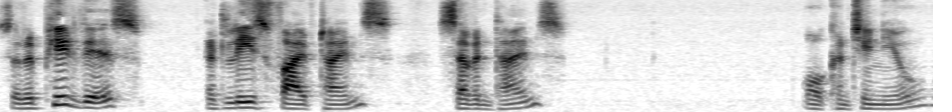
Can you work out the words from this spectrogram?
So repeat this at least five times, seven times, or continue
